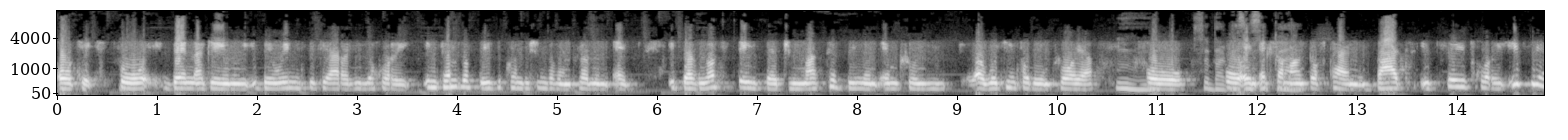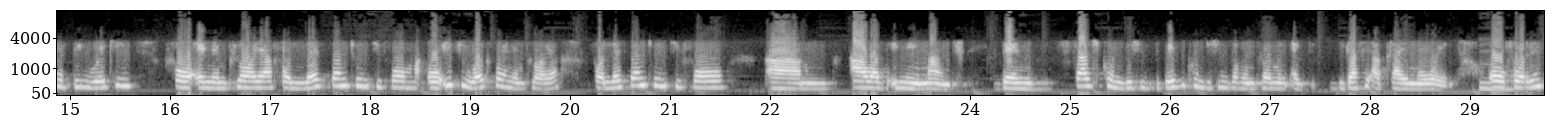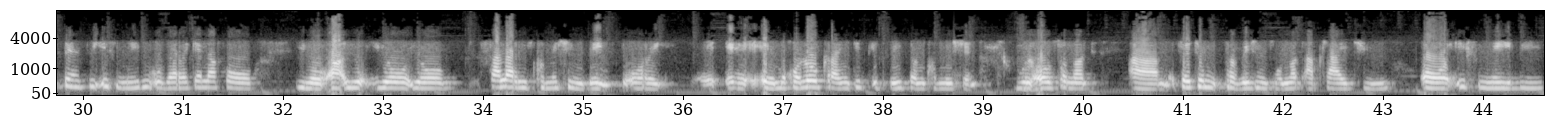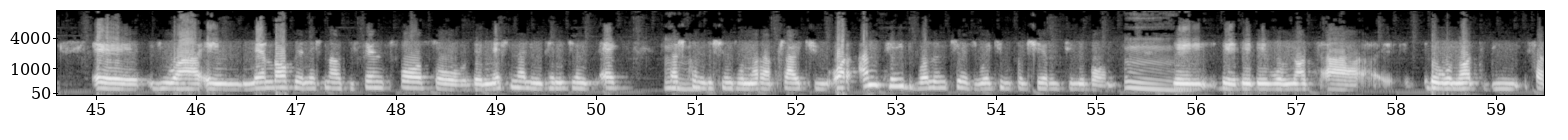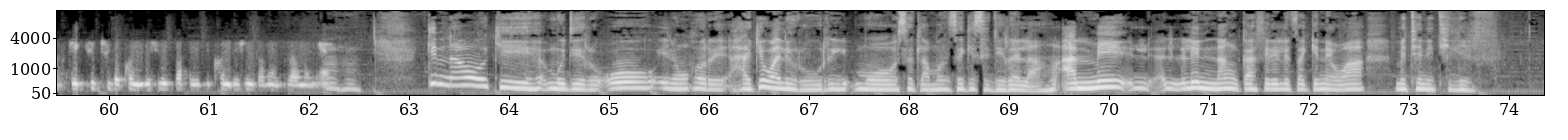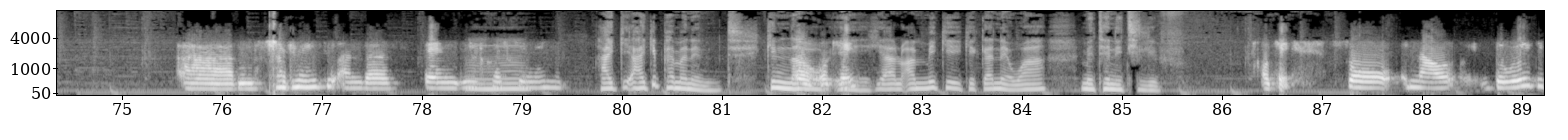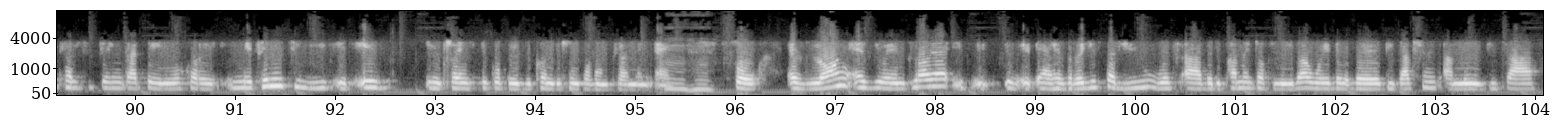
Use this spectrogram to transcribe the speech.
Okay, so then again, the way Mr. Arabile Hore, in terms of basic conditions of employment act, it does not state that you must have been an employee uh, working for the employer mm -hmm. for for an X amount of time. But it says, Hore, if you have been working for an employer for less than 24, or if you work for an employer for less than 24 um, hours in a month, then such conditions, the basic conditions of employment act, di ka se apply mo wena. Mm. Or for instance, if maybe o berekela for, you know, uh, your, your, your salary is commission based or a, a, a mogolo grant it's based on commission mm. will also not, um, certain provisions will not apply to you. Or if maybe uh, you are a member of the National Defense Force or the National Intelligence Act, such mm. conditions will not apply to you. Or unpaid volunteers working for charity Libon, mm. they, they, they, they will not uh, they will not be subjected to the conditions of the conditions of employment act. Mm -hmm. ke nnao ke modiri o e leng gore ga ke wa leruri mo setlamong se ke se direlang a mme le nna nka feleletsa ke ne wa maternity leave um struggling to understand this mm. questioning ha ke permanent ke oh, okay. eh, a mme ke ke ka newa maternity leave okay so now the way ke tlhalositseng ka teng gore maternity leave it is entrenched ko basic conditions of employment act mm -hmm. so as long as your employer is, is, is, has registered you with uh, the department of labor where the, the deductions are made these are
